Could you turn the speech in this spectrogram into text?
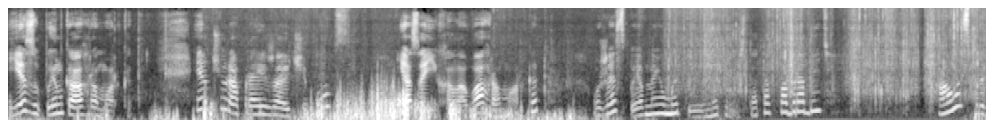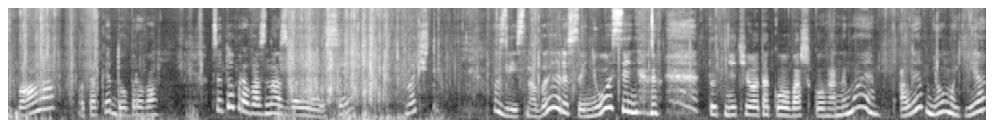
є зупинка агромаркет. Вчора, проїжджаючи повз, я заїхала в агромаркет уже з певною метою. Не просто так побродить. А ось придбала отаке добриво. Це добриво з назвою осінь. Бачите? Ну, звісно, вересень, осінь. Тут нічого такого важкого немає, але в ньому є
